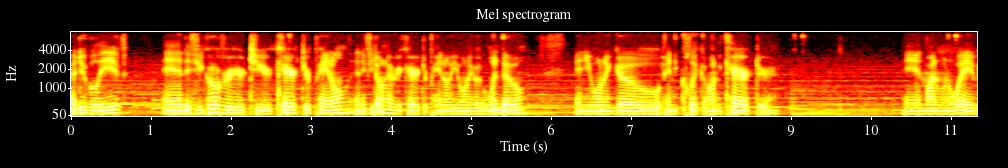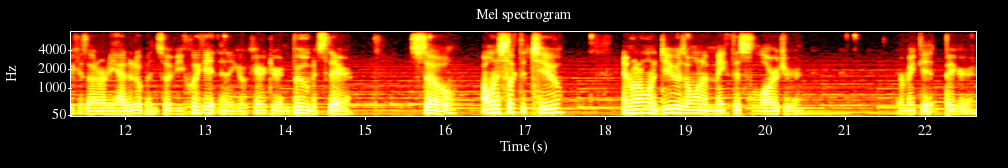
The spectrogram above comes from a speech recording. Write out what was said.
I do believe. And if you go over here to your character panel, and if you don't have your character panel, you want to go to Window, and you want to go and click on Character. And mine went away because I already had it open. So if you click it and then go Character, and boom, it's there. So I want to select the 2, and what I want to do is I want to make this larger, or make it bigger.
